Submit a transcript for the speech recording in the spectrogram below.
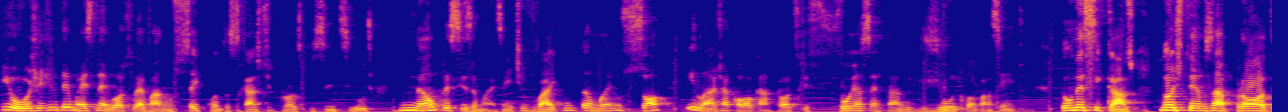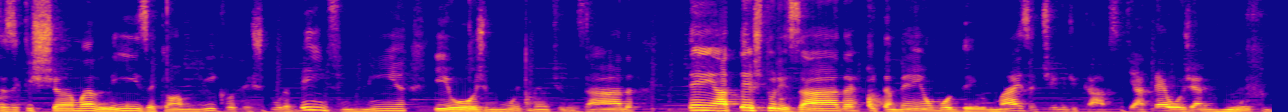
E hoje a gente não tem mais esse negócio de levar não sei quantas caixas de prótese para o centro cirúrgico. Não precisa mais. A gente vai com um tamanho só e lá já coloca a prótese que foi acertada junto com a paciente. Então, nesse caso, nós temos a prótese que chama lisa, que é uma microtextura bem fininha e hoje muito bem utilizada. Tem a texturizada, que também é um modelo mais antigo de cápsula, que até hoje é muito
